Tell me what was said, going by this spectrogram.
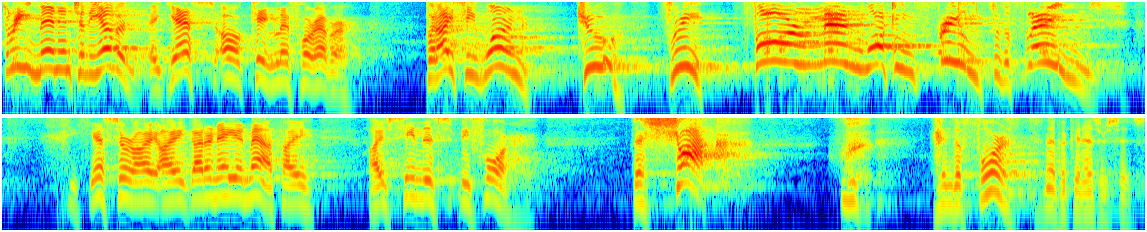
three men into the oven? Uh, yes, oh, king, live forever. But I see one, two, three, four men walking freely through the flames. Yes, sir, I, I got an A in math. I, I've seen this before. The shock and the fourth, Nebuchadnezzar says,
